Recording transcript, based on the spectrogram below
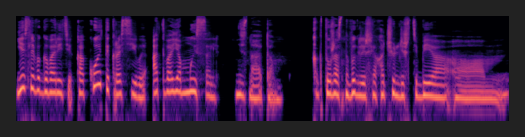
Если вы говорите, какой ты красивый, а твоя мысль, не знаю, там, как ты ужасно выглядишь, я хочу лишь тебе эм,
